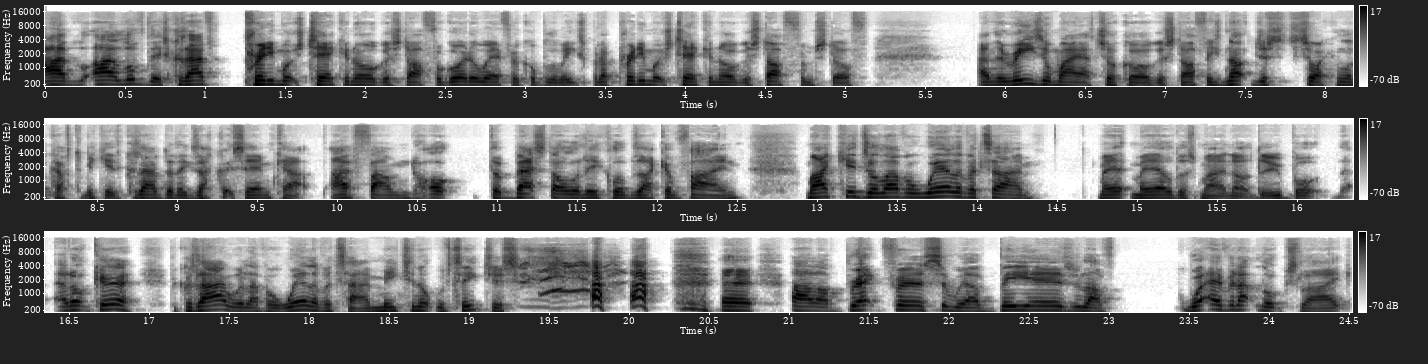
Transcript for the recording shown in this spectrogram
I, I love this because I've pretty much taken August off. We're going away for a couple of weeks, but I've pretty much taken August off from stuff. And the reason why I took August off is not just so I can look after my kids, because I've done exactly the same cat. I found the best holiday clubs I can find. My kids will have a whale of a time. My, my eldest might not do, but I don't care because I will have a whale of a time meeting up with teachers. uh, I'll have breakfast and we'll have beers, we'll have whatever that looks like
